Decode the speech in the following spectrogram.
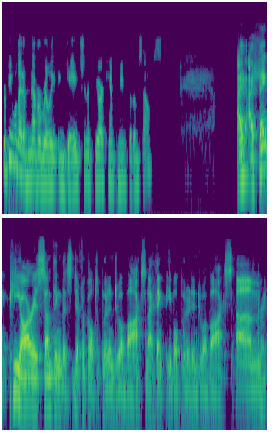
for people that have never really engaged in a PR campaign for themselves? I, I, think PR is something that's difficult to put into a box, and I think people put it into a box. Um, right.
